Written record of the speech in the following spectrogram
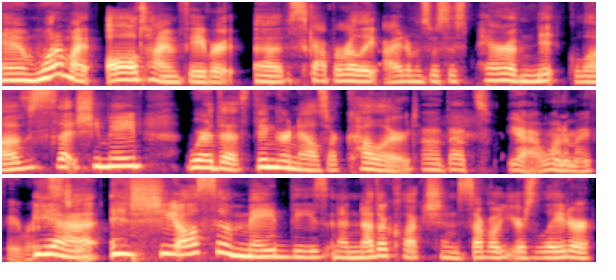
And one of my all time favorite uh, Schiaparelli items was this pair of knit gloves that she made where the fingernails are colored. Oh, that's, yeah, one of my favorites. Yeah. too. And she also made these in another collection several years later,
